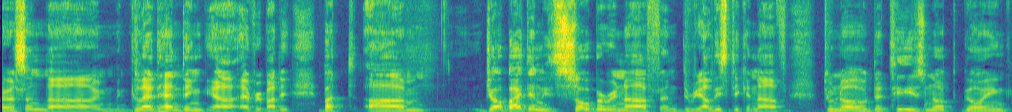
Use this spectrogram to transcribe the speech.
person, uh, glad handing everybody. But um, Joe Biden is sober enough and realistic enough to know that he is not going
